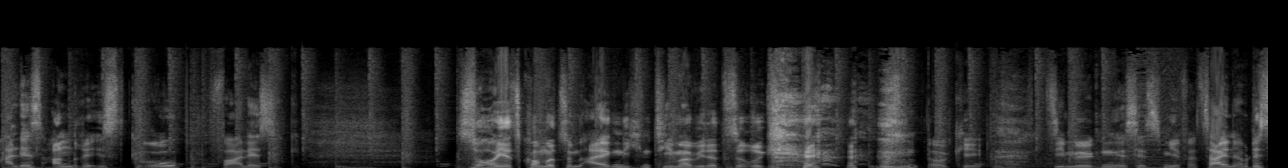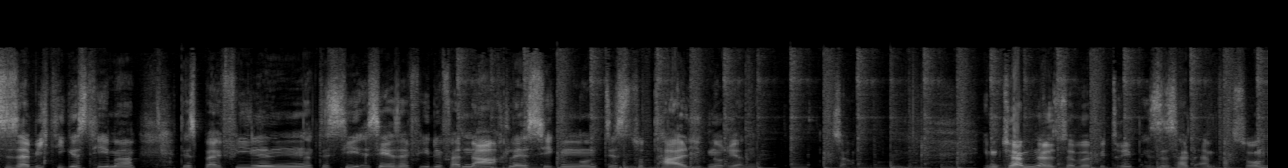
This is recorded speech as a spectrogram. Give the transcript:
Alles andere ist grob fahrlässig. So, jetzt kommen wir zum eigentlichen Thema wieder zurück. okay, Sie mögen es jetzt mir verzeihen, aber das ist ein wichtiges Thema, das bei vielen, das sehr, sehr viele vernachlässigen und das total ignorieren. So. Im Terminal-Server-Betrieb ist es halt einfach so,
